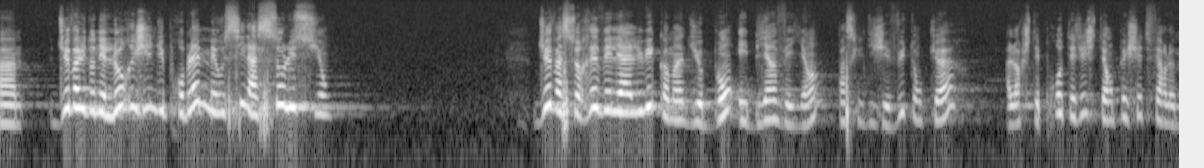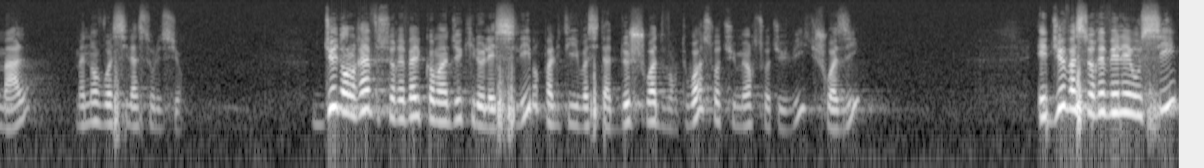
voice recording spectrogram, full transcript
Euh, Dieu va lui donner l'origine du problème, mais aussi la solution. Dieu va se révéler à lui comme un Dieu bon et bienveillant, parce qu'il dit, j'ai vu ton cœur, alors je t'ai protégé, je t'ai empêché de faire le mal, maintenant voici la solution. Dieu dans le rêve se révèle comme un Dieu qui le laisse libre, pas lui dit, voici tu as deux choix devant toi, soit tu meurs, soit tu vis, choisis. Et Dieu va se révéler aussi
